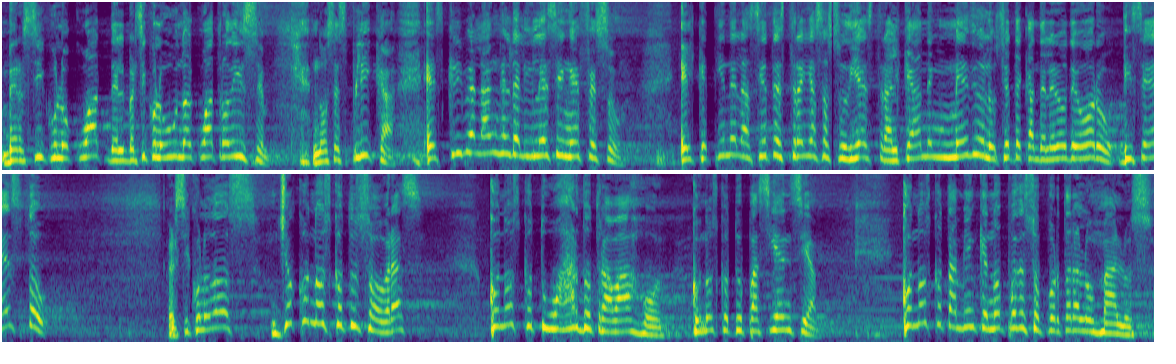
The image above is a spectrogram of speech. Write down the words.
versículo 4, del versículo 1 al 4 dice, nos explica, escribe al ángel de la iglesia en Éfeso. El que tiene las siete estrellas a su diestra, el que anda en medio de los siete candeleros de oro, dice esto. Versículo 2, yo conozco tus obras Conozco tu arduo trabajo, conozco tu paciencia. Conozco también que no puedes soportar a los malos.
